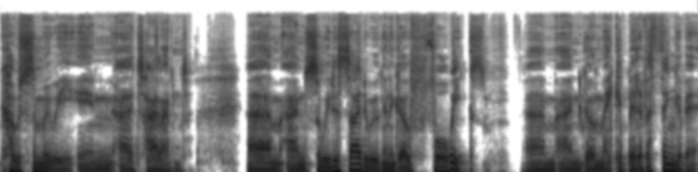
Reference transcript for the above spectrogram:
Koh Samui in uh, Thailand. Um, and so we decided we were going to go for four weeks um, and go make a bit of a thing of it.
